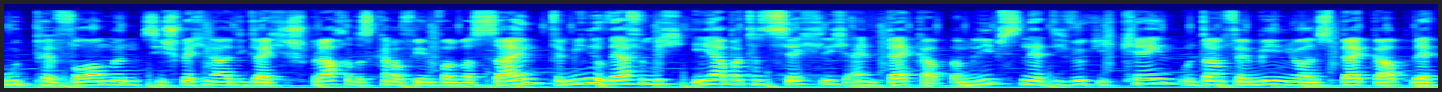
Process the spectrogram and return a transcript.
gut performen. Sie sprechen alle die gleiche Sprache, das kann auf jeden Fall was sein. Firmino wäre für mich eher aber tatsächlich ein Backup. Am liebsten hätte ich wirklich Kane und dann Firmino als Backup wäre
